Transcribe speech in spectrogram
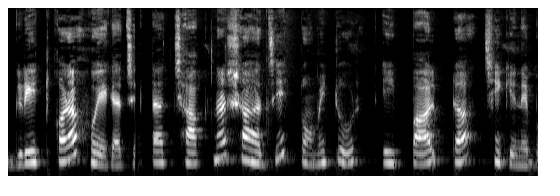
গ্রেট করা হয়ে গেছে। একটা ছাকনার সাহায্যে টমেটোর এই পাল্পটা ছেঁকে নেব।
